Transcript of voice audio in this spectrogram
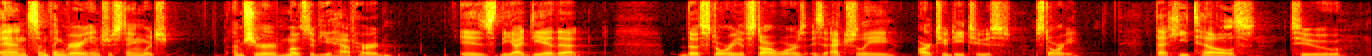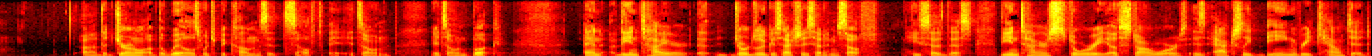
And something very interesting, which I'm sure most of you have heard, is the idea that the story of Star Wars is actually R2D2's story that he tells to uh, the Journal of the Whills, which becomes itself its own its own book. And the entire uh, George Lucas actually said himself. He says this: the entire story of Star Wars is actually being recounted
